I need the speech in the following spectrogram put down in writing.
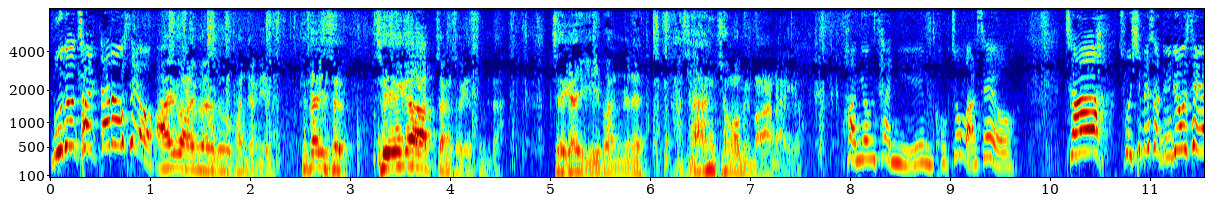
모두 잘 따라오세요. 아이고, 아이고, 아이고, 반장님. 기다리세요. 제가 앞장서겠습니다. 제가 이 방면에 가장 경험이 많아요. 황 형사님, 걱정 마세요. 자, 조심해서 내려오세요.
